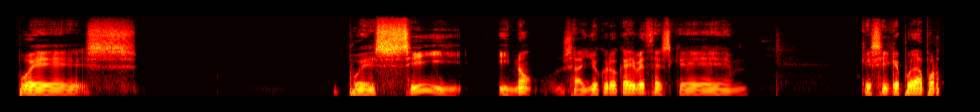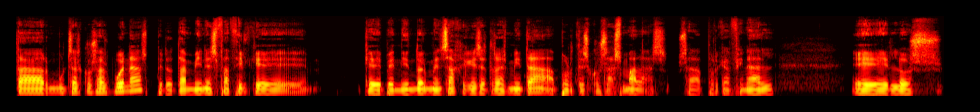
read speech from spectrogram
Pues... Pues sí y no. O sea, yo creo que hay veces que que sí que puede aportar muchas cosas buenas, pero también es fácil que, que dependiendo del mensaje que se transmita, aportes cosas malas. O sea, porque al final eh, los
